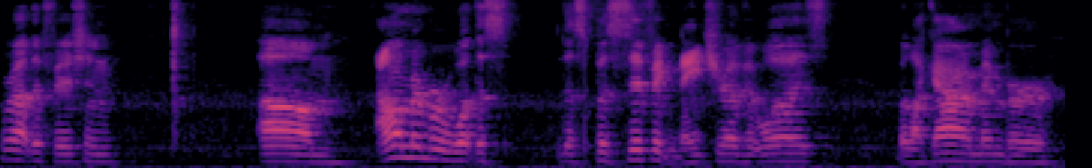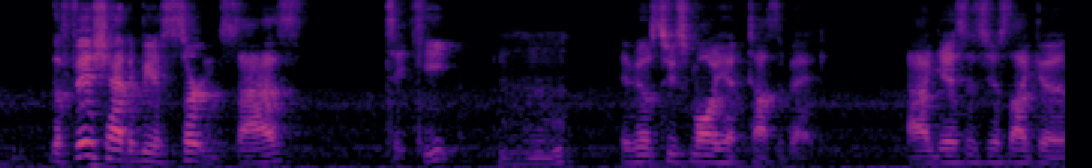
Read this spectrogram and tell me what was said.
We're out there fishing. Um, I don't remember what the, the specific nature of it was, but like I remember the fish had to be a certain size to keep. Mm-hmm. If it was too small, you had to toss it back. I guess it's just like a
